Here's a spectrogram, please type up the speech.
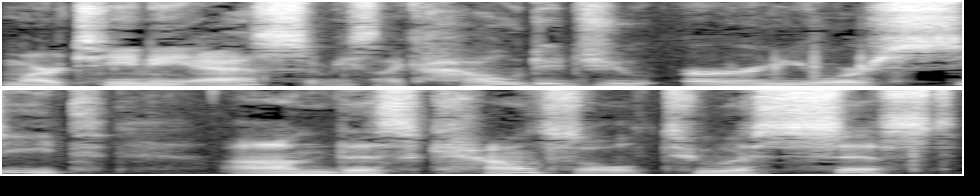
Martini asks him, he's like, "How did you earn your seat on this council to assist?"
